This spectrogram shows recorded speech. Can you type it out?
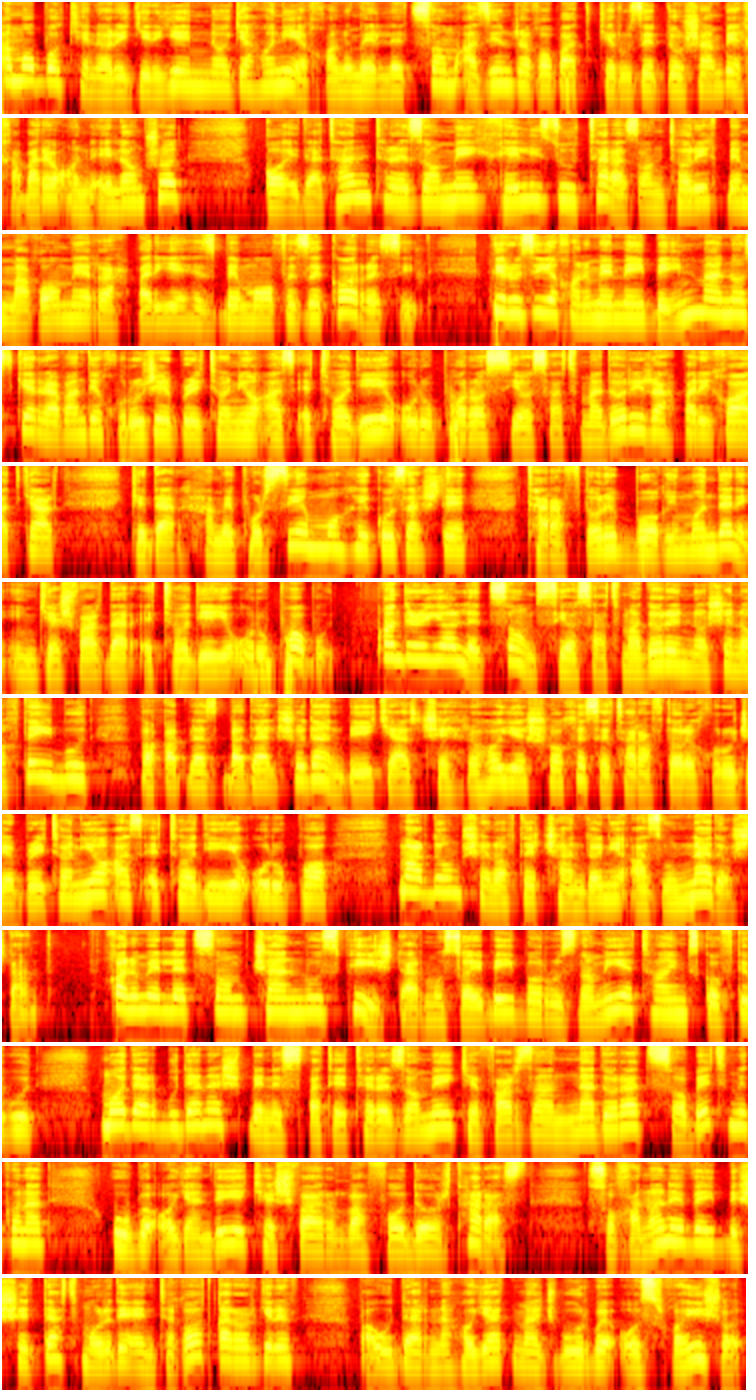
اما با کنارگیری ناگهانی خانم لتسوم از این رقابت که روز دوشنبه به خبر آن اعلام شد قاعدتا ترزا می خیلی زودتر از آن تاریخ به مقام رهبری حزب محافظه کار رسید. پیروزی خانم می به این معناست که روند خروج بریتانیا از اتحادیه اروپا را سیاستمداری رهبری خواهد کرد که در همه پرسی ماه گذشته طرفدار باقی ماندن این کشور در اتحادیه اروپا بود. آندریا لتسوم سیاستمدار ناشناخته ای بود و قبل از بدل شدن به یکی از چهره های شاخص طرفدار خروج بریتانیا از اتحادیه اروپا مردم شناخت چندانی از او نداشتند. خانم لتسوم چند روز پیش در مصاحبه با روزنامه تایمز گفته بود مادر بودنش به نسبت ترزامه که فرزند ندارد ثابت می کند او به آینده کشور وفادارتر است. سخنان وی به شدت مورد انتقاد قرار گرفت و او در نهایت مجبور به عذرخواهی شد.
